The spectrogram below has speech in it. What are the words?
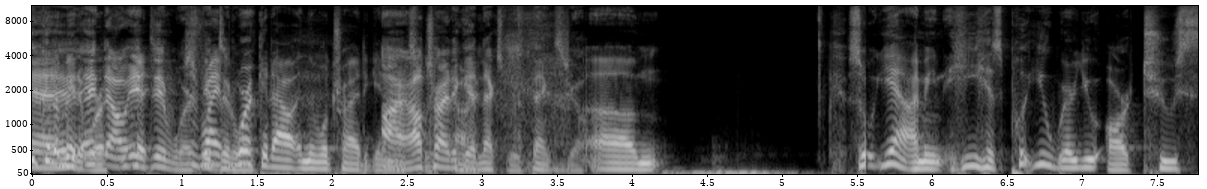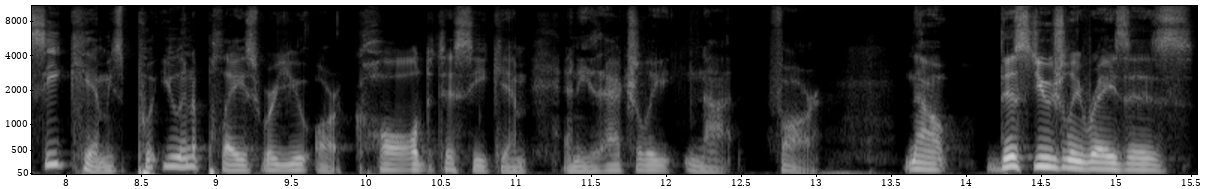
yeah, could have made it- it work. no, it did work. Just It write- did work work. it out, and then we'll try it again. All right, next I'll week. try it again right. next week. Thanks, Joe. Um, so yeah, I mean, he has put you where you are to seek him. He's put you in a place where you are called to seek him, and he's actually not far. Now, this usually raises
